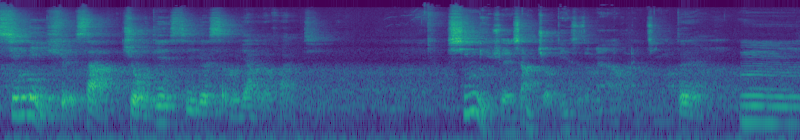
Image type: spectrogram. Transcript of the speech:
心理学上酒店是一个什么样的环境？心理学上酒店是怎么样的环境？对，嗯，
